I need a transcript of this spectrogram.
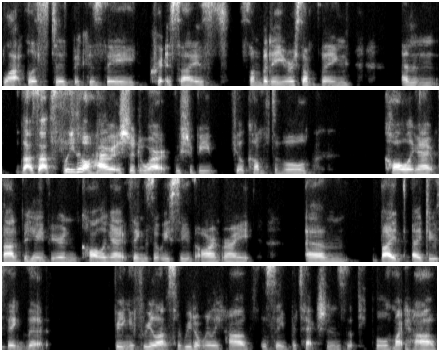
blacklisted because they criticized somebody or something. And that's absolutely not how it should work. We should be feel comfortable calling out bad behavior and calling out things that we see that aren't right. Um, but I, I do think that being a freelancer, we don't really have the same protections that people might have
